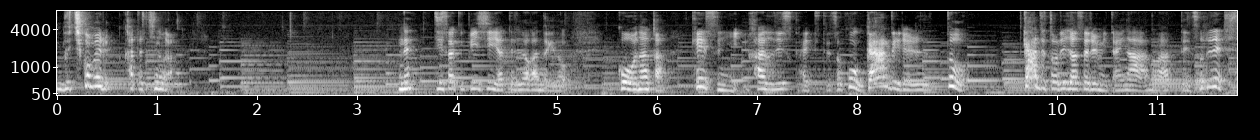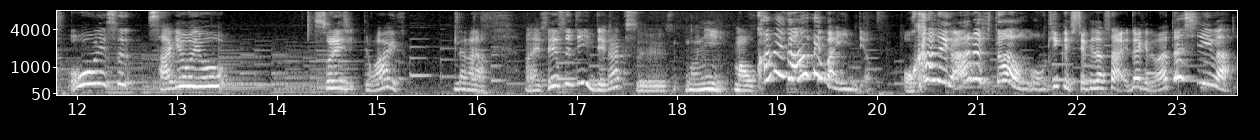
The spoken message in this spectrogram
ぶち込める形のが。ね自作 PC やってると分かるんだけどこうなんかケースにハードディスク入っててそこをガンって入れるとガンって取り出せるみたいなのがあってそれで OS 作業用ストレージってわけだから、まあ、SSD でかくするのに、まあ、お金があればいいんだよ。お金がある人は大きくしてください。だけど私は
